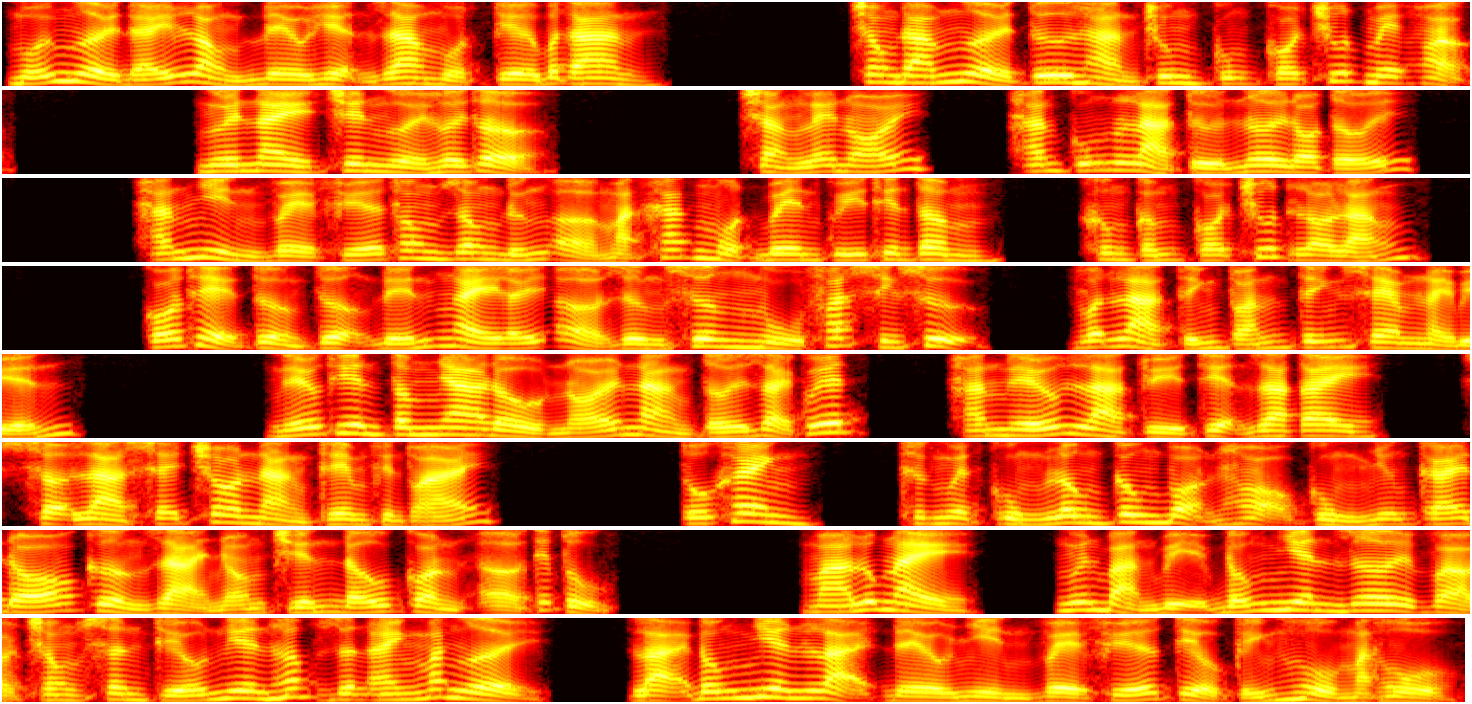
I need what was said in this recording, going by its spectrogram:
Mỗi người đáy lòng đều hiện ra một tia bất an. Trong đám người tư hàn trung cũng có chút mê hoặc. Người này trên người hơi thở. Chẳng lẽ nói, hắn cũng là từ nơi đó tới. Hắn nhìn về phía thông dong đứng ở mặt khác một bên quý thiên tâm, không cấm có chút lo lắng. Có thể tưởng tượng đến ngày ấy ở rừng sương mù phát sinh sự, vẫn là tính toán tính xem này biến. Nếu thiên tâm nha đầu nói nàng tới giải quyết, hắn nếu là tùy tiện ra tay, sợ là sẽ cho nàng thêm phiền thoái. Tố Khanh, thực nguyệt cùng lông công bọn họ cùng những cái đó cường giả nhóm chiến đấu còn ở tiếp tục. Mà lúc này, nguyên bản bị bỗng nhiên rơi vào trong sân thiếu niên hấp dẫn ánh mắt người, lại bỗng nhiên lại đều nhìn về phía tiểu kính hồ mặt hồ.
